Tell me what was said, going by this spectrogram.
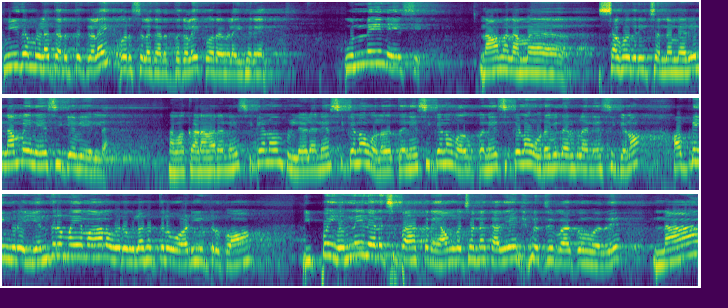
மீதமுள்ள கருத்துக்களை ஒரு சில கருத்துக்களை கூற விளைகிறேன். உன்னை நேசி. நாம் நம்ம சகோதரி சொன்ன மாதிரி நம்மை நேசிக்கவே இல்லை. நம்ம கணவரை நேசிக்கணும் பிள்ளைகளை நேசிக்கணும் உலகத்தை நேசிக்கணும் வகுப்பை நேசிக்கணும் உறவினர்களை நேசிக்கணும் அப்படிங்கிற எந்திரமயமான ஒரு உலகத்தில் ஓடிட்டு இருக்கோம். இப்போ என்னை நினச்சி பார்க்குறேன். அவங்க சொன்ன கதையை நினச்சி பார்க்கும்போது நான்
